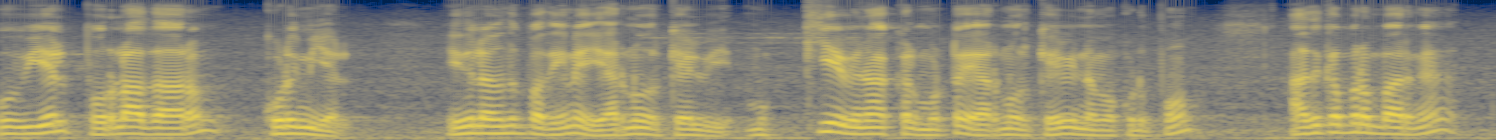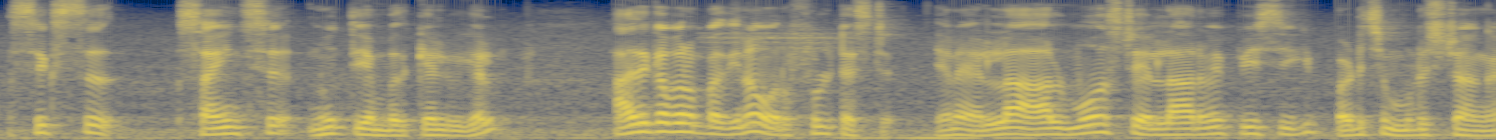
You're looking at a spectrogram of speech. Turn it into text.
புவியியல் பொருளாதாரம் குடுமியல் இதில் வந்து பார்த்திங்கன்னா இரநூறு கேள்வி. முக்கிய வினாக்கள் மட்டும் இரநூறு கேள்வி நம்ம கொடுப்போம். அதுக்கப்புறம் பாருங்கள் சிக்ஸ்த்து சயின்ஸு நூற்றி எண்பது கேள்விகள். அதுக்கப்புறம் பார்த்திங்கன்னா ஒரு ஃபுல் டெஸ்ட்டு ஏன்னா எல்லா ஆல்மோஸ்ட் எல்லாருமே பிசிக்கு படித்து முடிச்சிட்டாங்க.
